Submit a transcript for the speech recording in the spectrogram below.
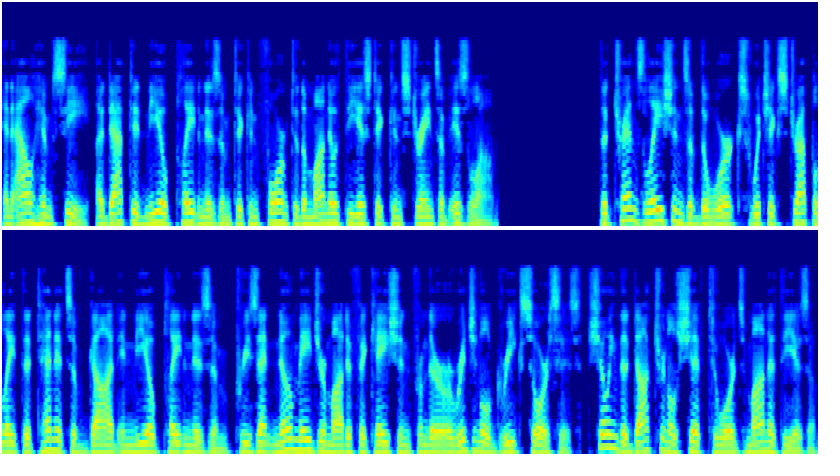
and al-Himsi, adapted Neoplatonism to conform to the monotheistic constraints of Islam. The translations of the works which extrapolate the tenets of God in Neoplatonism present no major modification from their original Greek sources, showing the doctrinal shift towards monotheism.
